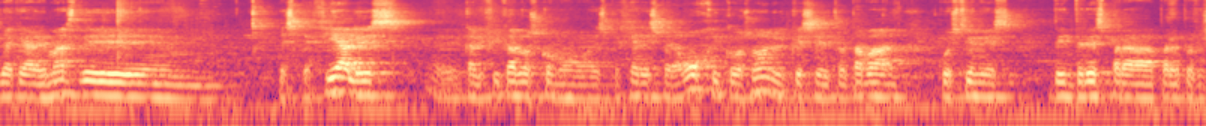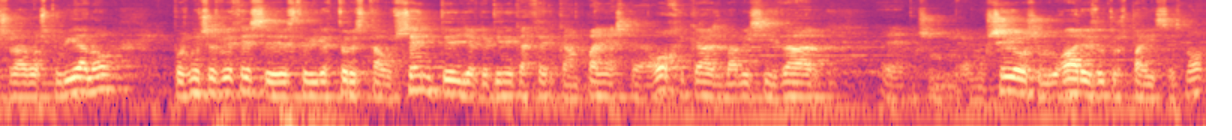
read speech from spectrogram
ya que además de mm, especiales, eh, calificados como especiales pedagógicos, en el que se trataban cuestiones de interés para, para, el profesorado asturiano, pues muchas veces este director está ausente, ya que tiene que hacer campañas pedagógicas, va a visitar eh, pues, museos o lugares de otros países. ¿no?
